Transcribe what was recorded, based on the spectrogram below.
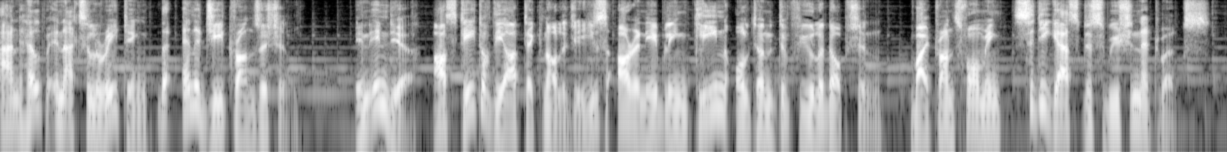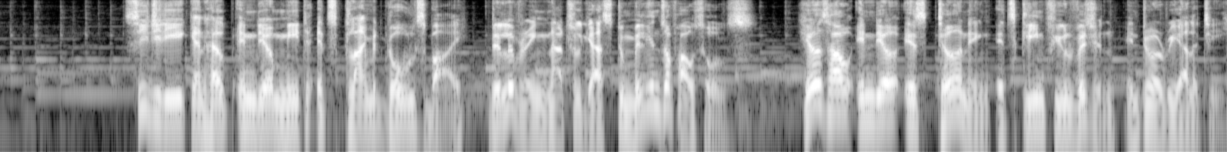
and help in accelerating the energy transition. In India, our state-of-the-art technologies are enabling clean alternative fuel adoption by transforming city gas distribution networks. CGD can help India meet its climate goals by delivering natural gas to millions of households. Here's how India is turning its clean fuel vision into a reality.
